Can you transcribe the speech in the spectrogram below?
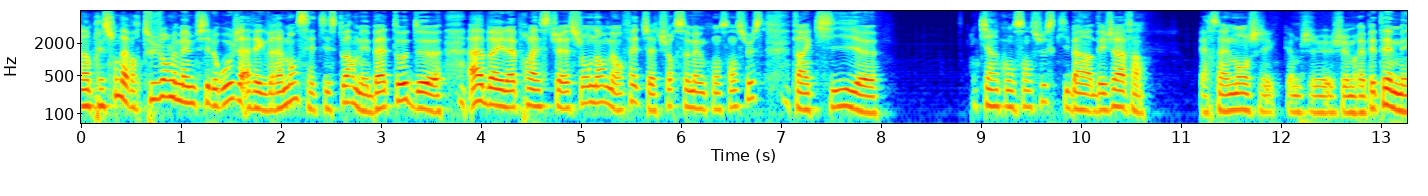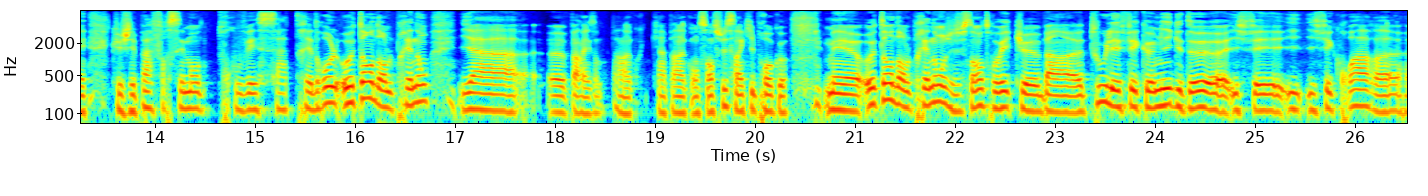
l'impression d'avoir toujours le même fil rouge avec vraiment cette histoire, mais bateau de ah bah il apprend la situation. Non, mais en fait, il y a toujours ce même consensus, enfin qui qui a un consensus qui ben déjà, enfin personnellement, comme je, vais me répéter, mais que j'ai pas forcément trouvé ça très drôle. Autant dans le prénom, il y a, euh, par exemple, pas un, consensus, un quiproquo, mais euh, autant dans le prénom, j'ai justement trouvé que ben euh, tout l'effet comique de, il fait, il, fait croire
